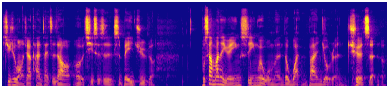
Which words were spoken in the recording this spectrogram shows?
继续往下看才知道，呃，其实是是悲剧了。不上班的原因是因为我们的晚班有人确诊了，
